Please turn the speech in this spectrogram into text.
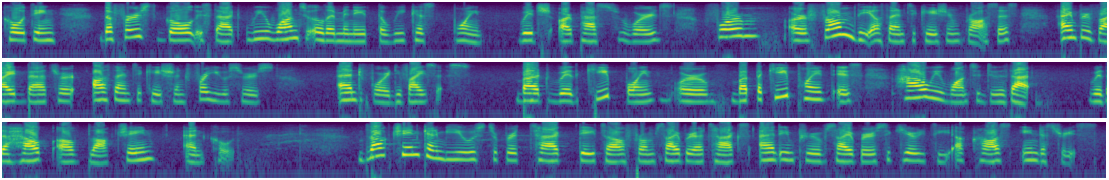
quoting, The first goal is that we want to eliminate the weakest point, which are passwords form or from the authentication process and provide better authentication for users and for devices. But with key point or but the key point is how we want to do that with the help of blockchain and code. Blockchain can be used to protect data from cyber attacks and improve cybersecurity across industries.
